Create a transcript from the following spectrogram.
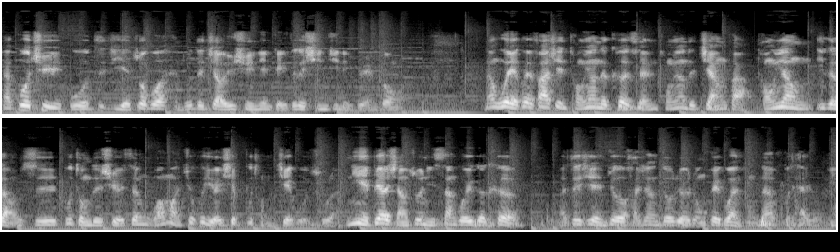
那过去我自己也做过很多的教育训练给这个新进的员工。那我也会发现，同样的课程、同样的讲法、同样一个老师，不同的学生，往往就会有一些不同的结果出来。你也不要想说你上过一个课啊，这些人就好像都是融会贯通，那不太容易。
